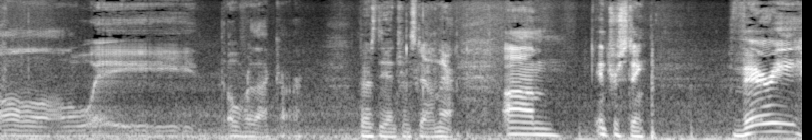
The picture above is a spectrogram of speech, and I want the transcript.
all the way over that car. There's the entrance down there. Um, interesting. Very.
